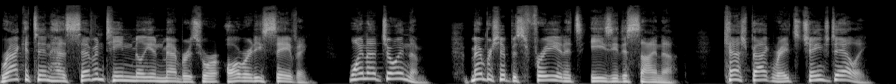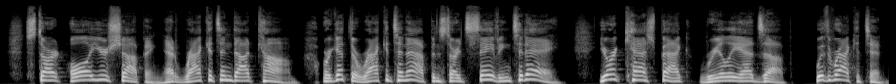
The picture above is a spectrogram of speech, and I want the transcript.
Rakuten has 17 million members who are already saving. Why not join them? Membership is free and it's easy to sign up. Cashback rates change daily. Start all your shopping at Rakuten.com or get the Rakuten app and start saving today. Your cash back really adds up with Rakuten.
